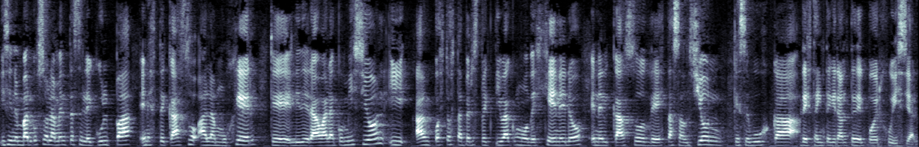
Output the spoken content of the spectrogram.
y sin embargo solamente se le culpa en este caso a la mujer que lideraba la comisión y han puesto esta perspectiva como de género en el caso de esta sanción que se busca de esta integrante del Poder Judicial.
